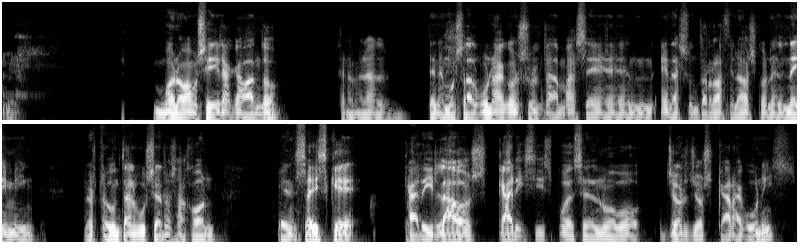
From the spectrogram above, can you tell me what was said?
sí. Bueno, vamos a ir acabando. Fenomenal. Tenemos alguna consulta más en, en asuntos relacionados con el naming. Nos pregunta el busero sajón, ¿pensáis que Carilaos Carisis puede ser el nuevo Georgios Karagunis?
